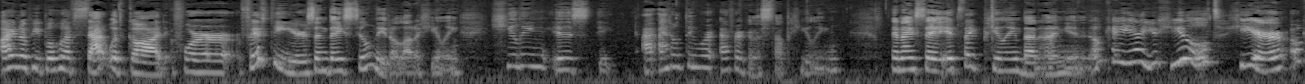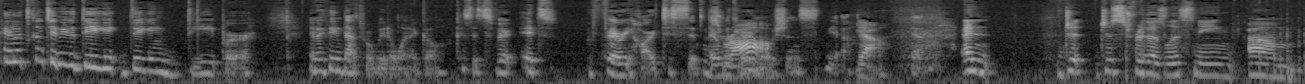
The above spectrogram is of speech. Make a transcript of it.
I know people who have sat with God for 50 years and they still need a lot of healing. Healing is, I, I don't think we're ever going to stop healing. And I say, it's like peeling that onion. Okay, yeah, you healed here. Okay, let's continue digging, digging deeper. And I think that's where we don't want to go because it's very, it's very hard to sit there It's with raw. your emotions. Yeah, yeah yeah. and ju- just for those listening um,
